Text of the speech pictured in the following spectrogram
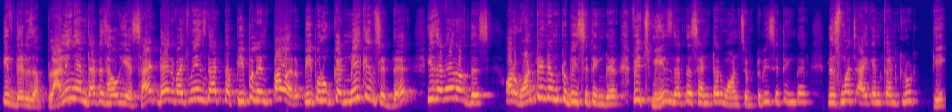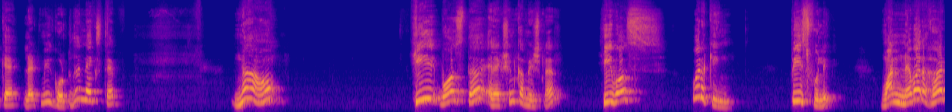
If there is a planning and that is how he has sat there, which means that the people in power, people who can make him sit there, is aware of this or wanted him to be sitting there, which means that the center wants him to be sitting there. This much I can conclude. Okay, let me go to the next step. Now, he was the election commissioner. He was working peacefully one never heard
